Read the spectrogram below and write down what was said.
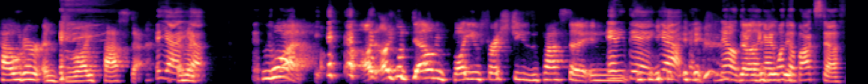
powder and dry pasta. yeah. I'm like, yeah. What? I, I go down and buy you fresh cheese and pasta in Any day. Yeah. No, they're No, like, they I want they- the box stuff.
